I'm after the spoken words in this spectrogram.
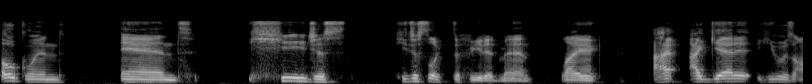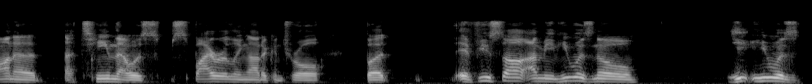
Oakland, and he just he just looked defeated, man. Like I I get it. He was on a, a team that was spiraling out of control, but if you saw, I mean, he was no he he was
